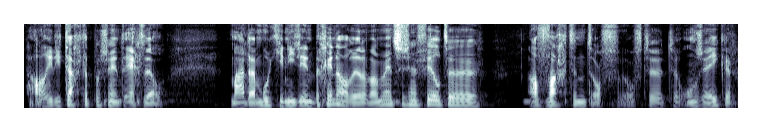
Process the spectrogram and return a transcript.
haal je die 80% echt wel. Maar dan moet je niet in het begin al willen, want mensen zijn veel te afwachtend of, of te, te onzeker.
